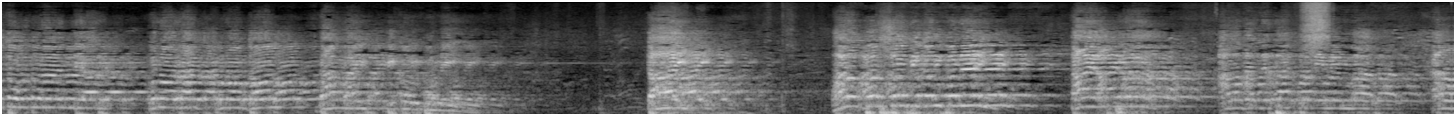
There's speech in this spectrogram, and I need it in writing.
মতো উন্নয়ন দেওয়ার কোন রাজ, কোন দল বাংলায় বিকল্প নেই। তাই ভারতবর্ষ বিকল্প নেই। তাই আপনারা আমাদের নেতা কর্মী মেম্বার, কারও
